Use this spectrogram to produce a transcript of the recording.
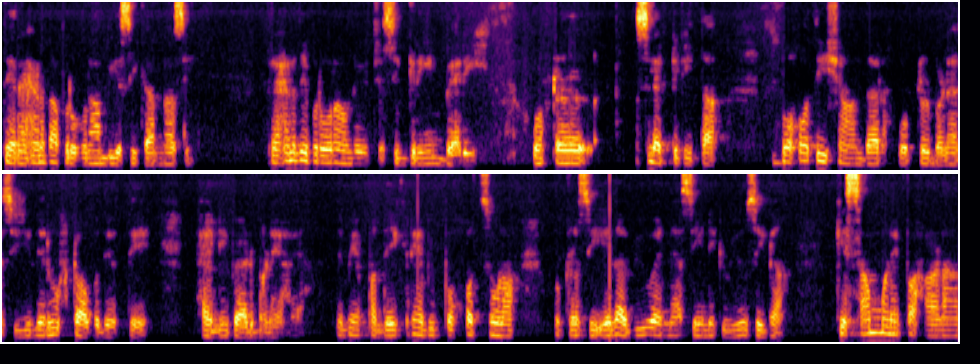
ਤੇ ਰਹਿਣ ਦਾ ਪ੍ਰੋਗਰਾਮ ਵੀ ਅਸੀਂ ਕਰਨਾ ਸੀ। ਰਹਿਣ ਦੇ ਪ੍ਰੋਗਰਾਮ ਦੇ ਵਿੱਚ ਅਸੀਂ ਗ੍ਰੀਨ ਬੈਰੀ ਹੋਟਲ ਸਿਲੈਕਟ ਕੀਤਾ। ਬਹੁਤ ਹੀ ਸ਼ਾਨਦਾਰ ਹੋਟਲ ਬਣਿਆ ਸੀ, ਜਿਹਦੇ ਰੂਫਟਾਪ ਦੇ ਉੱਤੇ ਹੈਲੀਪੈਡ ਬਣਿਆ ਹੋਇਆ। ਜਿਵੇਂ ਆਪਾਂ ਦੇਖ ਰਹੇ ਹਾਂ ਵੀ ਬਹੁਤ ਸੋਹਣਾ ਹੋਟਲ ਸੀ। ਇਹਦਾ ਵਿਊ ਇੰਨਾ ਸੀਨਿਕ ਵਿਊ ਸੀਗਾ ਕਿ ਸਾਹਮਣੇ ਪਹਾੜਾਂ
